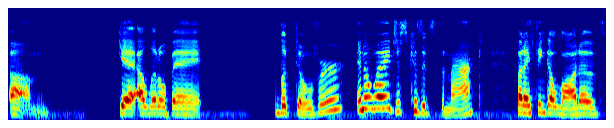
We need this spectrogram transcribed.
um, get a little bit looked over in a way just because it's the MAC, but I think a lot of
